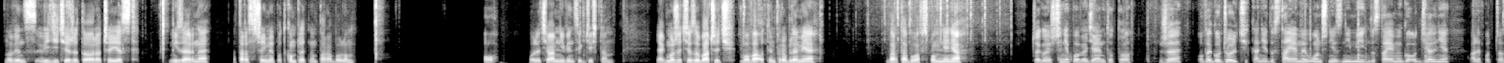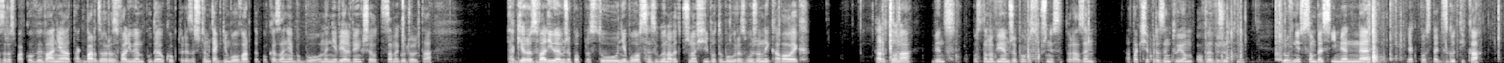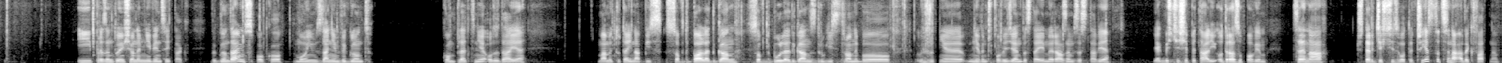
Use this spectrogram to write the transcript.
No więc widzicie, że to raczej jest mizerne. A teraz strzelimy pod kompletną parabolą. O, poleciała mniej więcej gdzieś tam. Jak możecie zobaczyć, mowa o tym problemie warta była wspomnienia. Czego jeszcze nie powiedziałem, to to, że owego jolcika nie dostajemy łącznie z nimi, dostajemy go oddzielnie, ale podczas rozpakowywania tak bardzo rozwaliłem pudełko, które zresztą tak nie było warte pokazania, bo było one niewiele większe od samego jolta. Tak je rozwaliłem, że po prostu nie było sensu go nawet przynosić, bo to był rozłożony kawałek kartona, więc postanowiłem, że po prostu przyniosę to razem. A tak się prezentują owe wyrzutnie. Również są bezimienne, jak postać z Gotika. I prezentują się one mniej więcej tak. Wyglądają spoko. Moim zdaniem wygląd kompletnie oddaje. Mamy tutaj napis Soft Bullet Gun, Soft Bullet Gun z drugiej strony, bo wyrzutnie, nie wiem czy powiedziałem, dostajemy razem w zestawie. Jakbyście się pytali, od razu powiem, cena 40 zł. Czy jest to cena adekwatna?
